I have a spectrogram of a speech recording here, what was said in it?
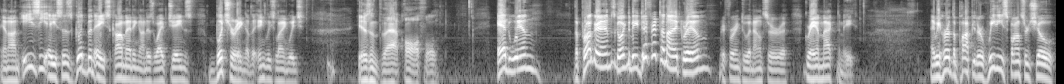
And on Easy Aces, Goodman Ace commenting on his wife Jane's butchering of the English language. Isn't that awful? Ed Wynn, the program's going to be different tonight, Graham, referring to announcer uh, Graham McNamee. And we heard the popular Wheaties sponsored show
